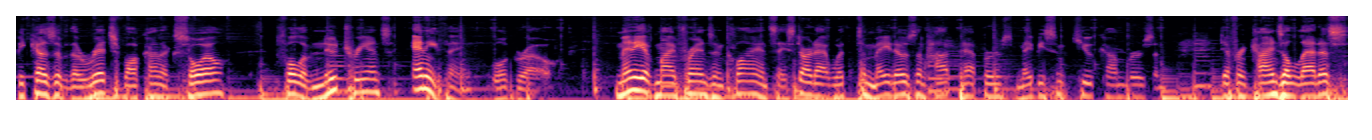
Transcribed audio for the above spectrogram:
Because of the rich volcanic soil, full of nutrients, anything will grow. Many of my friends and clients, they start out with tomatoes and hot peppers, maybe some cucumbers and different kinds of lettuce.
